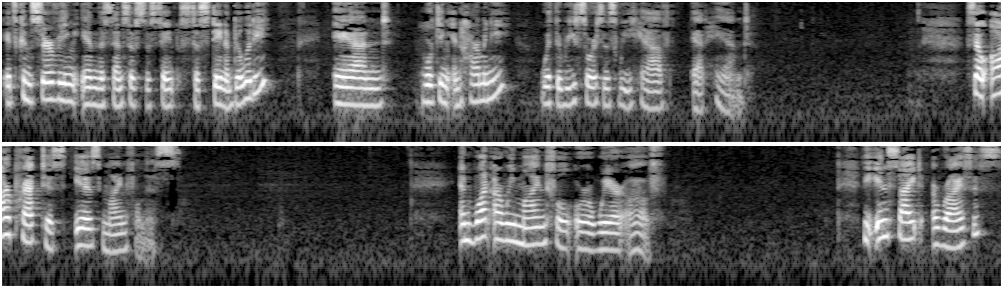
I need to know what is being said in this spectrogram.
It's conserving in the sense of sustain- sustainability and working in harmony with the resources we have at hand. So our practice is mindfulness. And what are we mindful or aware of? The insight arises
